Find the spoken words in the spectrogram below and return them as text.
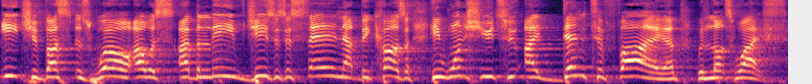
each of us as well. I was, I believe Jesus is saying that because he wants you to identify with Lot's wife.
